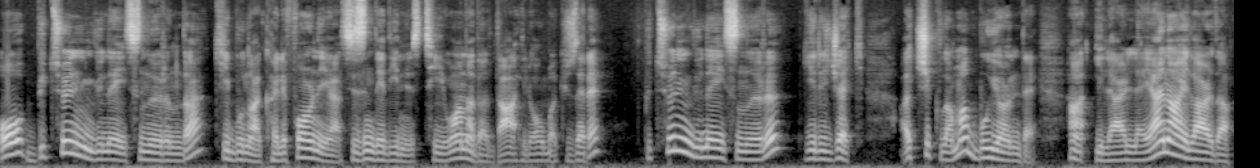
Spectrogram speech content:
o bütün güney sınırında ki buna Kaliforniya sizin dediğiniz Tijuana'da dahil olmak üzere bütün güney sınırı girecek. Açıklama bu yönde. Ha ilerleyen aylarda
